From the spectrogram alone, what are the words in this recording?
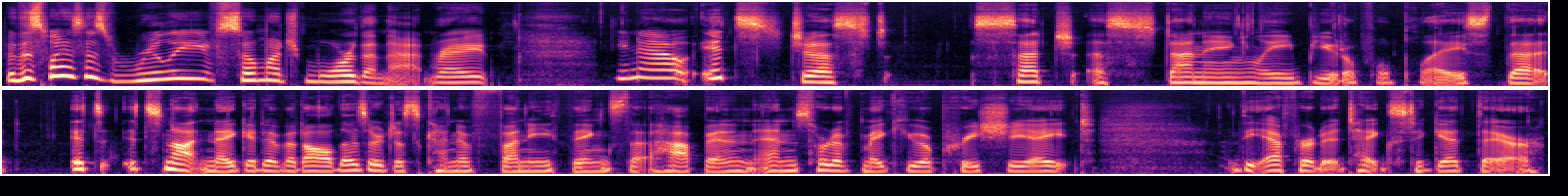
But this place is really so much more than that, right? You know, it's just such a stunningly beautiful place that it's it's not negative at all. Those are just kind of funny things that happen and sort of make you appreciate the effort it takes to get there.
